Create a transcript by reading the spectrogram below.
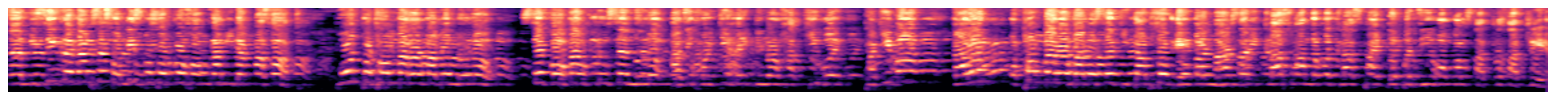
মাল সে মিসিং রাগাম সে 40 বছর কো সংগ্রামী ডাক পাছত কোন প্ৰথমবাৰৰ বাবে নুলো সে ককাল কৰো সে নুলো আজি আহি দিনৰ সাক্ষী হৈ থাকিব। কাৰণ প্ৰথমবাৰৰ বাবে সে কিতাপ চক এইবাৰ নাৰ্সাৰী ক্লাছ 1 দক ক্লাছ 5 দক যিসকল ছাত্ৰ ছাত্ৰীয়ে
